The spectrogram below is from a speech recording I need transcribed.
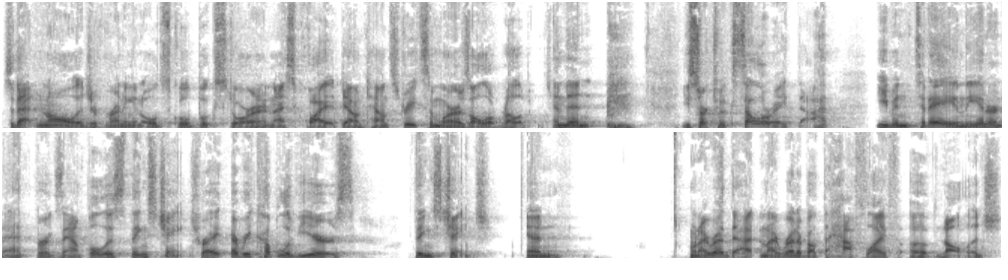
So that knowledge of running an old school bookstore in a nice quiet downtown street somewhere is all irrelevant. And then you start to accelerate that even today in the internet, for example, as things change, right? Every couple of years, things change. And when I read that and I read about the half life of knowledge,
